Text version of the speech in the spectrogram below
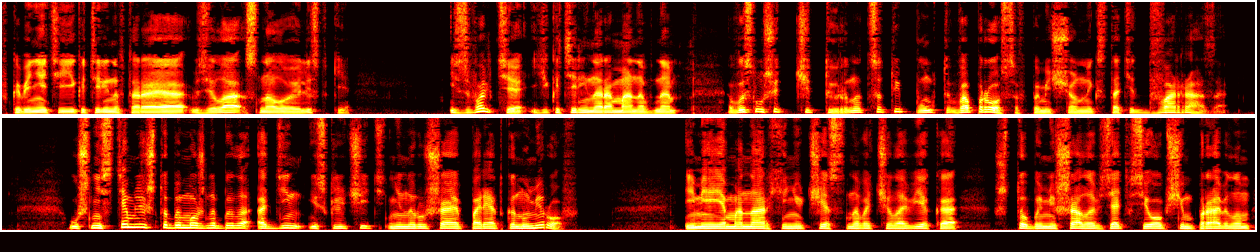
В кабинете Екатерина II взяла с налоя листки. «Извольте, Екатерина Романовна, выслушать четырнадцатый пункт вопросов, помещенный, кстати, два раза». Уж не с тем ли, чтобы можно было один исключить, не нарушая порядка номеров? Имея монархиню честного человека, чтобы мешало взять всеобщим правилам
